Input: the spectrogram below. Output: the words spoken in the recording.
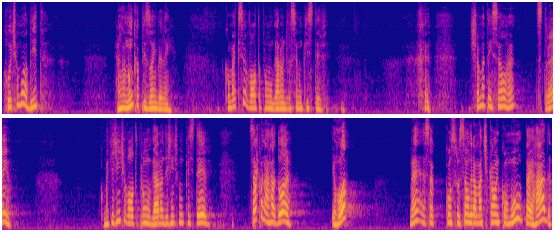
Ruth é moabita. Ela nunca pisou em Belém. Como é que você volta para um lugar onde você nunca esteve? Chama atenção, né? Estranho. Como é que a gente volta para um lugar onde a gente nunca esteve? Será que o narrador errou? Né? Essa construção gramatical em comum está errada?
